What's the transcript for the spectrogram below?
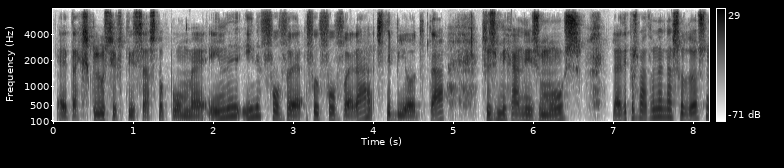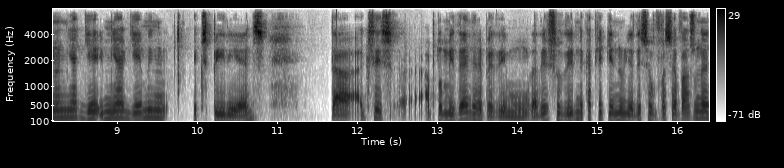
ε, τα exclusive της ας το πούμε, είναι, είναι φοβερά, φο- φοβερά στην ποιότητα, στους μηχανισμούς, δηλαδή προσπαθούν να σου δώσουν μια, ге- μια gaming experience τα, ξέρεις, από το μηδέν ρε παιδί μου, δηλαδή σου δίνουν κάποια καινούργια, δηλαδή σε, σε βάζουν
